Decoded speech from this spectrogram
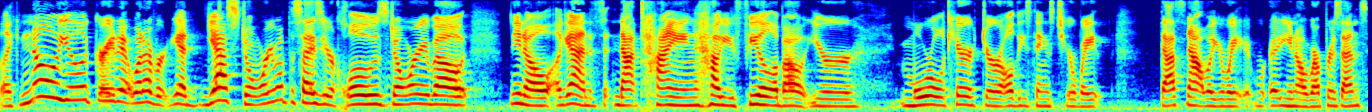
like, no, you look great at whatever. Yeah, yes, don't worry about the size of your clothes. Don't worry about, you know, again, it's not tying how you feel about your moral character, all these things to your weight. That's not what your weight, you know, represents.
